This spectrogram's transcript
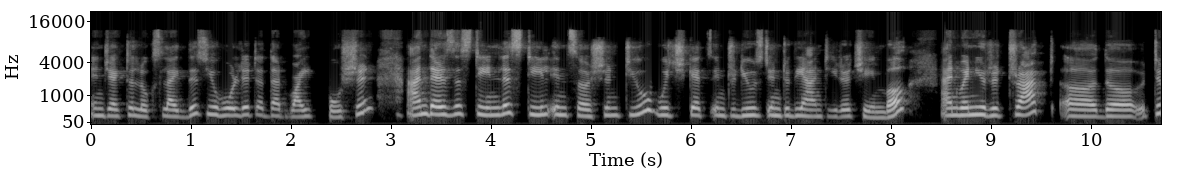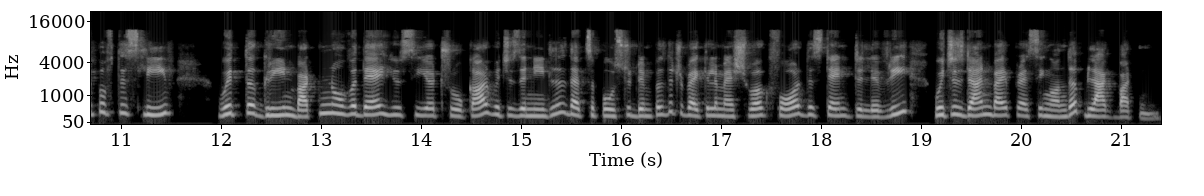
Injector looks like this. You hold it at that white portion. And there's a stainless steel insertion tube which gets introduced into the anterior chamber. And when you retract uh, the tip of the sleeve, with the green button over there, you see a trocar, which is a needle that's supposed to dimple the trabecular meshwork for the stent delivery, which is done by pressing on the black button.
